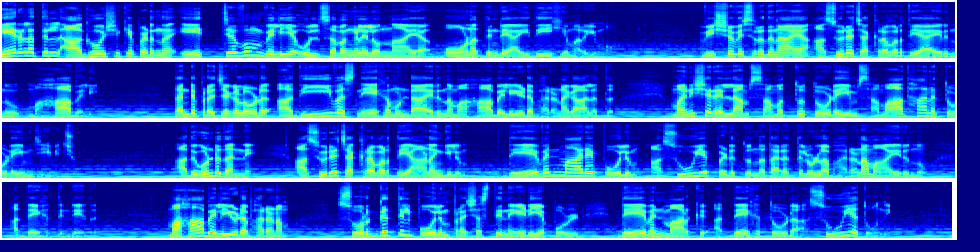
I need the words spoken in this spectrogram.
കേരളത്തിൽ ആഘോഷിക്കപ്പെടുന്ന ഏറ്റവും വലിയ ഉത്സവങ്ങളിലൊന്നായ ഓണത്തിന്റെ ഐതിഹ്യം അറിയുമോ? വിശ്വവിശ്രുതനായ അസുര ചക്രവർത്തിയായിരുന്നു മഹാബലി. തന്റെ പ്രജകളോട് അതീവ സ്നേഹമുണ്ടായിരുന്ന മഹാബലിയുടെ ഭരണകാലത്ത് മനുഷ്യരെല്ലാം സമത്വത്തോടെയും സമാധാനത്തോടെയും ജീവിച്ചു. അതുകൊണ്ട് തന്നെ അസുര ചക്രവർത്തിയാണെങ്കിലും ദേവന്മാരെ പോലും അസൂയപ്പെടുത്തുന്ന തരത്തിലുള്ള ഭരണമായിരുന്നു അദ്ദേഹത്തിന്റേത് മഹാബലിയുടെ ഭരണം സ്വർഗത്തിൽ പോലും പ്രശസ്തി നേടിയപ്പോൾ ദേവന്മാർക്ക് അദ്ദേഹത്തോട് അസൂയ തോന്നി.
